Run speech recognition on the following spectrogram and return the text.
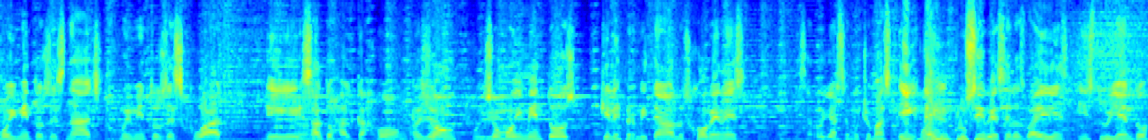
movimientos de snatch, movimientos de squat, eh, saltos al cajón, que Ah, son, son movimientos que les permiten a los jóvenes desarrollarse mucho más. Y e inclusive se los va a ir instruyendo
